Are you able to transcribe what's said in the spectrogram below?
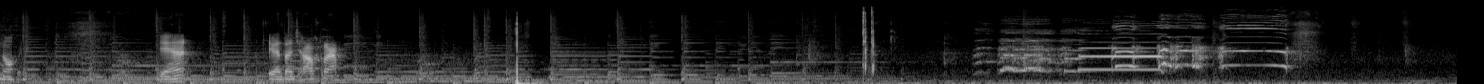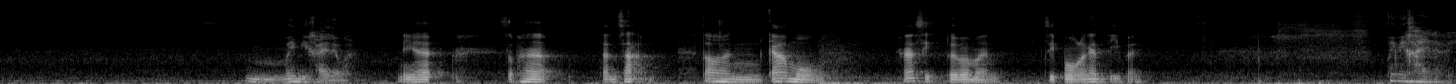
เนาะโอเคฮะ เจอกันตอนเช้าครับอืมไม่มีใครเลยวะนี่ฮะ สภาพชั้นสามตอนเก้าโมงห้าสิบโดยประมาณสิบโมงแล้วกันตีไป ไม่มีใครเลย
